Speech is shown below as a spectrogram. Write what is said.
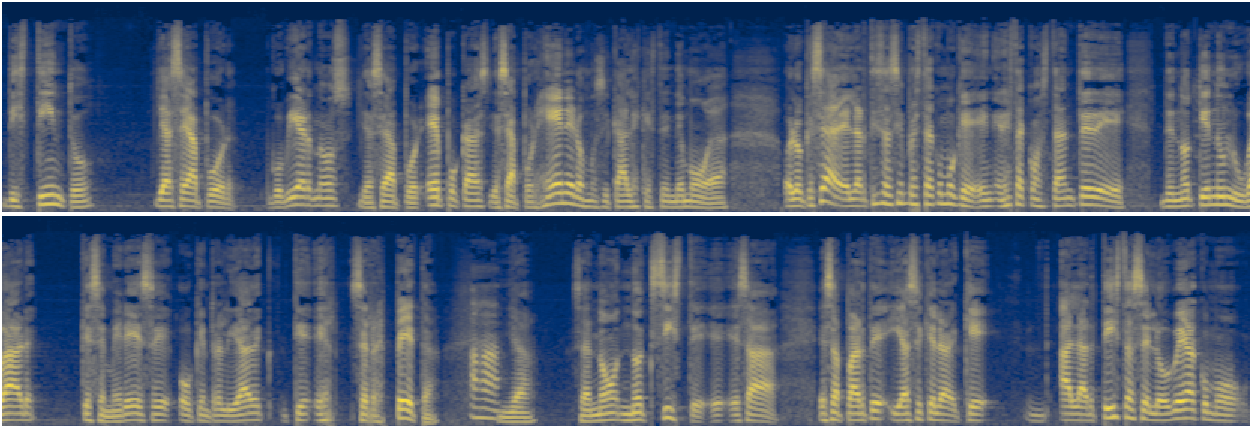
distinto, ya sea por gobiernos, ya sea por épocas, ya sea por géneros musicales que estén de moda, o lo que sea. El artista siempre está como que en, esta constante de, de, no tiene un lugar que se merece o que en realidad se respeta. Ya. O sea, no, no existe e, esa, esa parte y hace que, la, que al artista se lo vea como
